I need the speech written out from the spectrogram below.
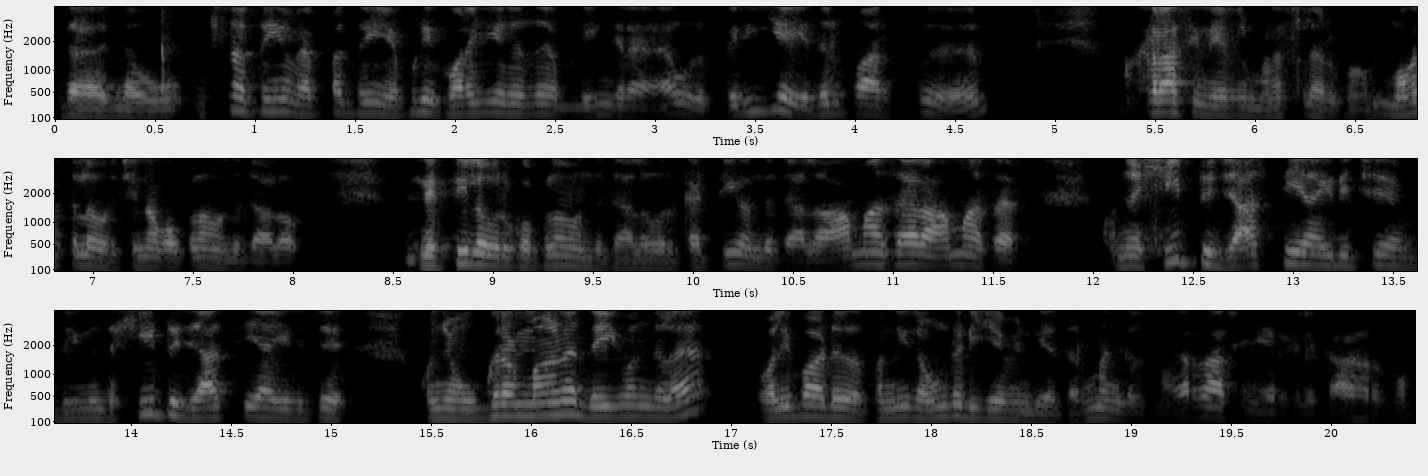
இந்த இந்த உ- உஷ்ணத்தையும் வெப்பத்தையும் எப்படி குறைக்கிறது அப்படிங்கிற ஒரு பெரிய எதிர்பார்ப்பு மகராசி நேர்கள் மனசுல இருக்கும். முகத்துல ஒரு சின்ன கொப்பளம் வந்துட்டாலோ நெத்தியில ஒரு கொப்பளம் வந்துட்டாலோ ஒரு கட்டி வந்துட்டாலோ ஆமா சார் ஆமா சார் கொஞ்சம் ஹீட்டு ஜாஸ்தி ஆயிடுச்சு அப்படின்னு இந்த ஹீட்டு ஜாஸ்தி ஆயிடுச்சு கொஞ்சம் உக்ரமான தெய்வங்களை வழிபாடு பண்ணி ரவுண்ட் அடிக்க வேண்டிய தருணங்கள் மகர ராசி நேயர்களுக்காக இருக்கும்.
